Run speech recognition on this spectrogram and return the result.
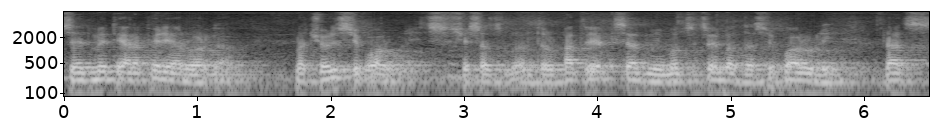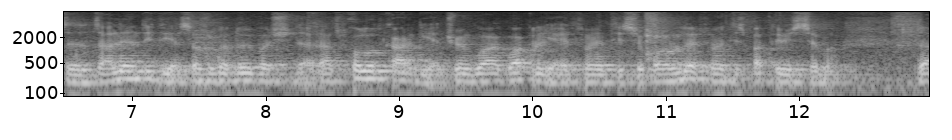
ზედმეტი არაფერი არ ვარგა. მათ შორის სიყვარულიც შესაძლოა რომ პატრიარქისადმი მოწიწება და სიყვარული რაც ძალიან დიდია საზოგადოებაში და რაც მხოლოდ კარგია. ჩვენ გვაკლია ერთმანეთის სიყვარული ერთმანეთის პატივისცემა. და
